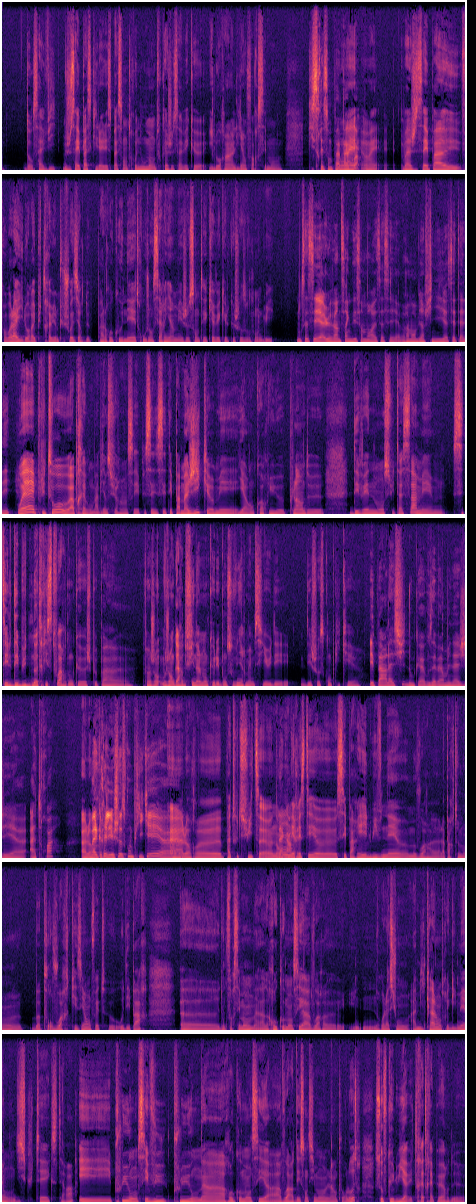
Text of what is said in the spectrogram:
dans sa vie. Je savais pas ce qu'il allait se passer entre nous, mais en tout cas, je savais qu'il aura un lien forcément Qui serait son papa, ouais, quoi. Ouais. Bah, je savais pas. euh, Enfin voilà, il aurait pu très bien pu choisir de pas le reconnaître ou j'en sais rien, mais je sentais qu'il y avait quelque chose au fond de lui. Donc, ça, c'est euh, le 25 décembre. Ça, c'est vraiment bien fini euh, cette année. Ouais, plutôt. Après, bon, bah bien sûr, hein, c'était pas magique, mais il y a encore eu euh, plein de d'événements suite à ça. Mais euh, c'était le début de notre histoire, donc euh, je peux pas. euh, Enfin, j'en garde finalement que les bons souvenirs, même s'il y a eu des, des choses compliquées. euh. Et par la suite, donc, euh, vous avez emménagé euh, à Troyes, Alors, malgré les choses compliquées. euh, Alors, euh, pas tout de suite. Euh, non, on est restés séparés. Lui venait me voir à l'appartement bah, pour voir Kezia, en fait, au départ. Euh, donc, forcément, on a recommencé à avoir euh, une, relation amicale, entre guillemets. On discutait, etc. Et plus on s'est vu, plus on a recommencé à avoir des sentiments l'un pour l'autre. Sauf que lui avait très, très peur de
